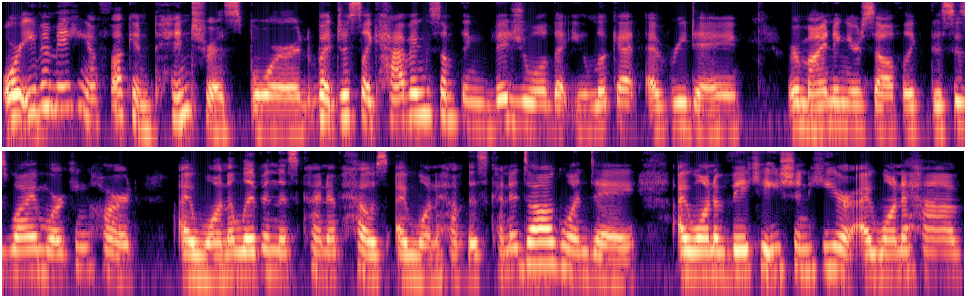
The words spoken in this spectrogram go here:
or even making a fucking Pinterest board but just like having something visual that you look at every day reminding yourself like this is why I'm working hard I want to live in this kind of house. I want to have this kind of dog one day. I want a vacation here. I want to have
